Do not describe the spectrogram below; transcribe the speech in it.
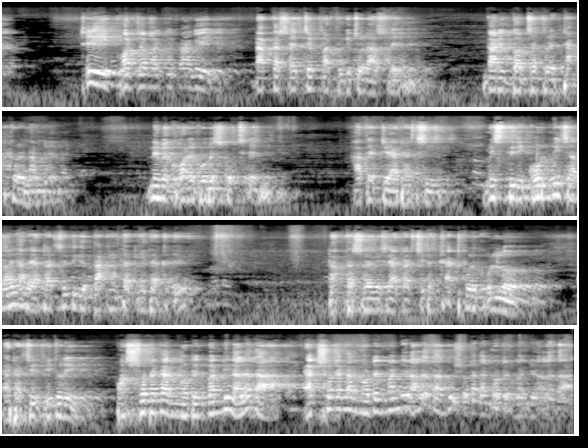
ঠিক ঘর যাবার কিছু আগে ডাক্তার সাহেব চেম্বার থেকে চলে আসলেন। গাড়ির দরজা করে টাক করে নামলেন। নেমে ঘরে প্রবেশ করছেন। হাতে একটি অ্যাটাচি, মিস্ত্রি কর্মী চালায় আর অ্যাটাচির দিকে তাকিয়ে তাকিয়ে দেখে। ডাক্তার সাহেব এসে অ্যাটাচিটা খ্যাট করে খুললো। অ্যাটাচির ভিতরে পাঁচশো টাকার নোটের বান্ডিল আলাদা, একশো টাকার নোটের বান্ডিল আলাদা, দুশো টাকার নোটের বান্ডিল আলাদা।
